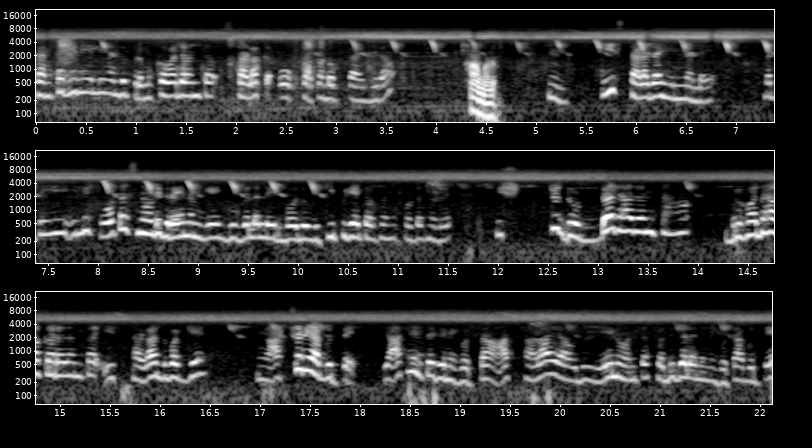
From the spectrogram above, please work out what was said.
ಕನಕಗಿರಿಯಲ್ಲಿ ಒಂದು ಪ್ರಮುಖವಾದಂಥ ಸ್ಥಳಕ್ಕೆ ಹೋಗಿ ಕರ್ಕೊಂಡು ಹೋಗ್ತಾ ಇದ್ದೀರಾ? ಹಾಂ ಮೇಡಮ್. ಈ ಸ್ಥಳದ ಹಿನ್ನೆಲೆ ಮತ್ತೆ ಈ ಇಲ್ಲಿ ಫೋಟೋಸ್ ನೋಡಿದ್ರೆ ನಮಗೆ ಗೂಗಲಲ್ಲಿ ಇರ್ಬೋದು ವಿಕಿಪೀಡಿಯಾ ತೋರಿಸೋ ಫೋಟೋಸ್ ನೋಡಿದರೆ ಇಷ್ಟು ದೊಡ್ಡದಾದಂತಹ ಬೃಹದಾಕಾರದಂಥ ಈ ಸ್ಥಳದ ಬಗ್ಗೆ ಆಶ್ಚರ್ಯ ಆಗುತ್ತೆ. ಯಾಕೆ ಹೇಳ್ತಾ ಇದ್ದೀನಿ ಗೊತ್ತಾ? ಆ ಸ್ಥಳ ಯಾವುದು, ಏನು ಅಂತ ಸದ್ಯದಲ್ಲೇ ನಿಮಗೆ ಗೊತ್ತಾಗುತ್ತೆ.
